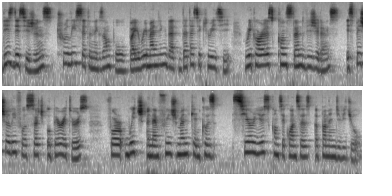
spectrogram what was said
These decisions truly set an example by reminding that data security requires constant vigilance, especially for such operators for which an infringement can cause serious consequences upon individual.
